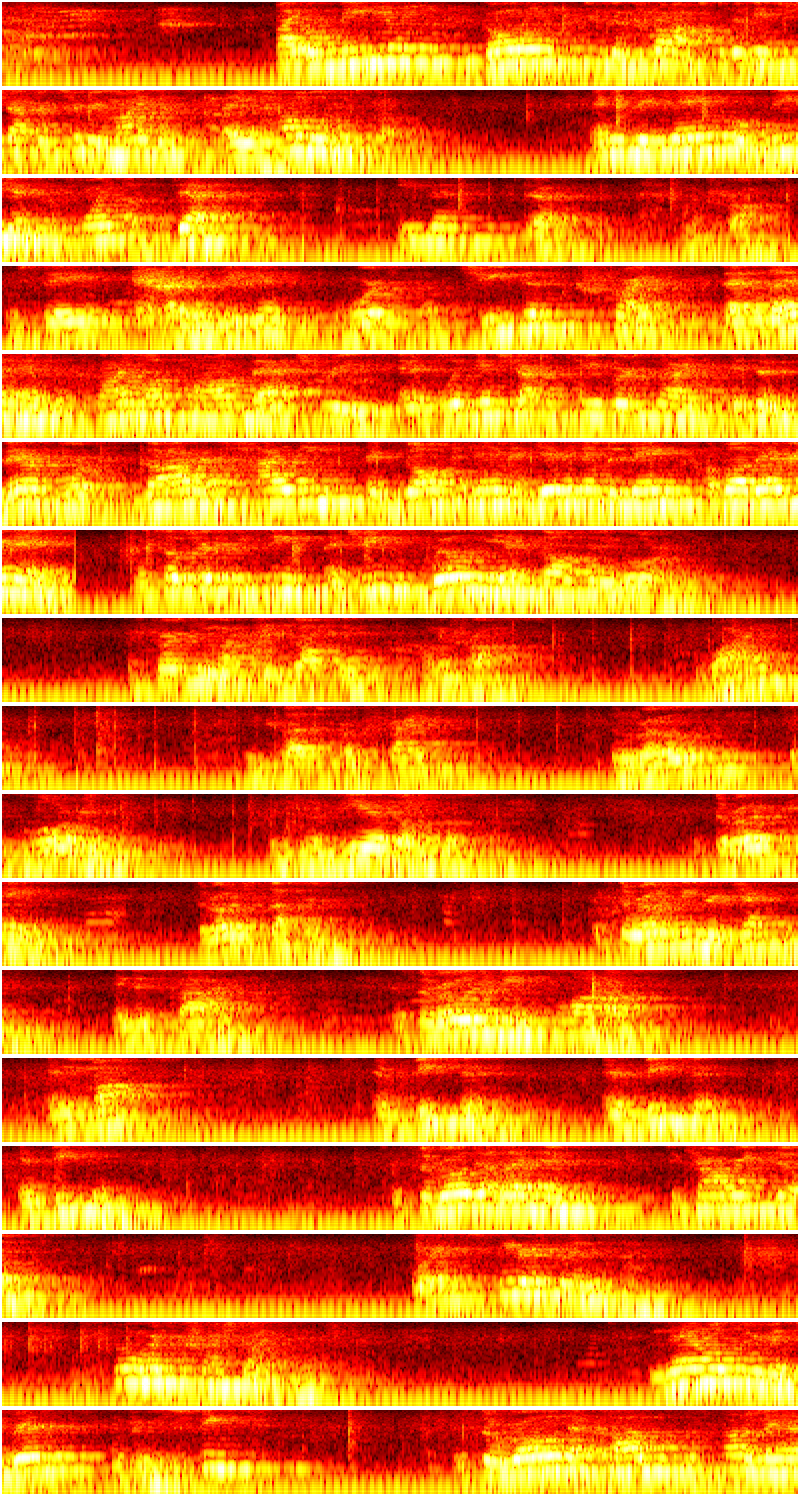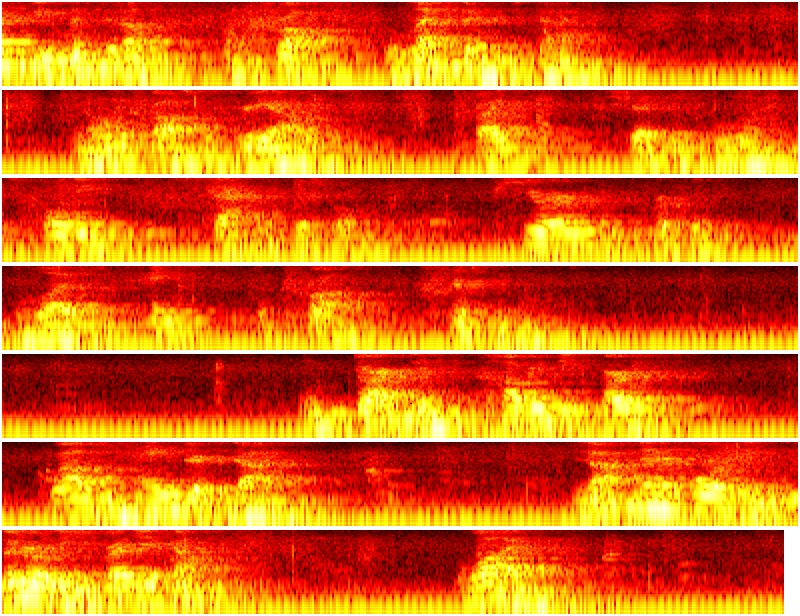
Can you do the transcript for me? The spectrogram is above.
by obediently going to the cross. Philippians chapter 2 reminds us that he humbled himself. And he became obedient to the point of death, even death on the cross. We're saved by the obedient works of Jesus Christ that led him to climb up on that tree. And in Philippians chapter 2, verse 9, it says, Therefore, God has highly exalted him and given him the name above every name. And so, church, we see that Jesus will be exalted in glory. But first, he must be exalted on the cross. Why? Because for Christ, the road to glory is the Via Dolorosa. It's the road of pain. It's the road of suffering. It's the road of being rejected and despised. It's the road of being flogged and mocked and beaten and beaten and beaten. It's the road that led him to Calvary's Hill, where his spear is put in his side, thorns crushed on his head nails through his wrist and through his feet. It's the road that causes the Son of Man to be lifted up on a cross, left there to die. And on the cross for three hours, Christ sheds his blood, his holy, sacrificial, pure, and perfect blood. He paints the cross crimson and darkness covers the earth while he hangs there to die. Not metaphorically, literally. You've read the account. Why?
